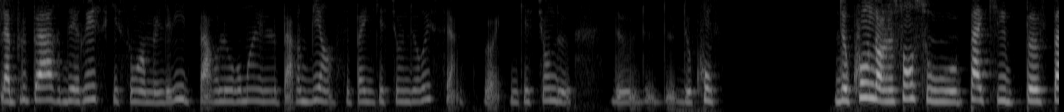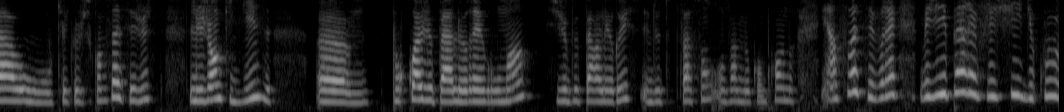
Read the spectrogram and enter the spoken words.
la plupart des Russes qui sont en Moldavie, ils parlent le roumain, ils le parlent bien. C'est pas une question de Russe, c'est un- ouais, une question de, de, de, de, de cons. De cons dans le sens où pas qu'ils peuvent pas ou quelque chose comme ça, c'est juste les gens qui disent euh, pourquoi je parlerai roumain si je peux parler russe et de toute façon on va me comprendre. Et en soi c'est vrai, mais j'y ai pas réfléchi, du coup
